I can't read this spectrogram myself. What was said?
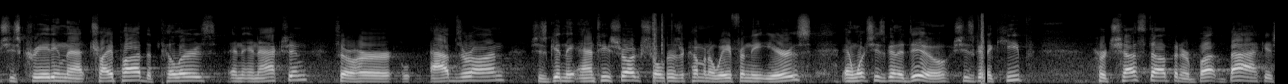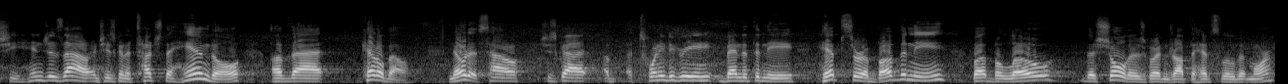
she's creating that tripod, the pillars in, in action. So her abs are on. She's getting the anti-shrug. Shoulders are coming away from the ears. And what she's going to do, she's going to keep her chest up and her butt back as she hinges out. And she's going to touch the handle of that kettlebell. Notice how she's got a, a 20 degree bend at the knee. Hips are above the knee, but below the shoulders, go ahead and drop the hips a little bit more.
